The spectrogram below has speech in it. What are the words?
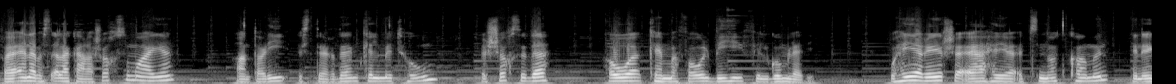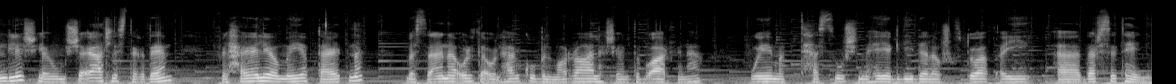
فأنا بسألك على شخص معين عن طريق استخدام كلمة whom. الشخص ده هو كان مفعول به في الجملة دي. وهي غير شائعة هي it's not common in English هي مش شائعة الاستخدام في الحياة اليومية بتاعتنا. بس أنا قلت أقولها لكم بالمرة علشان تبقوا عارفينها وما تحسوش إن هي جديدة لو شفتوها في أي درس تاني.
